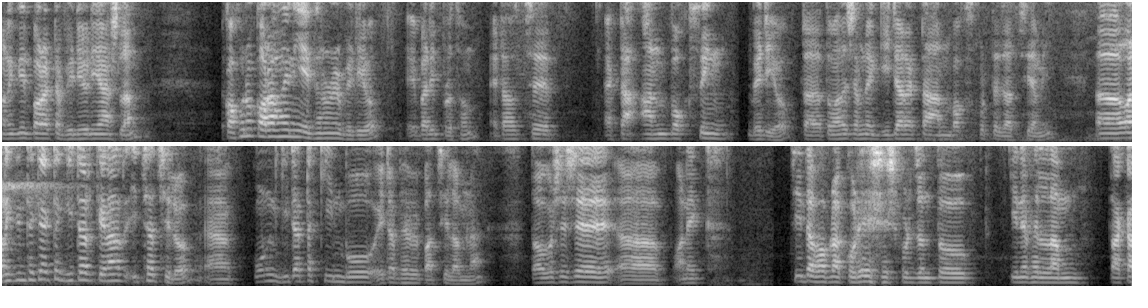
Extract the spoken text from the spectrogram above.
অনেকদিন পর একটা ভিডিও নিয়ে আসলাম। কখনো করা হয়নি এই ধরনের ভিডিও এবারই প্রথম। এটা হচ্ছে একটা আনবক্সিং ভিডিও তোমাদের সামনে গিটার একটা আনবক্স করতে যাচ্ছি আমি। অনেকদিন থেকে একটা গিটার কেনার ইচ্ছা ছিল। কোন গিটারটা কিনবো এটা ভেবে পাচ্ছিলাম না। তো অবশেষে অনেক চিন্তা ভাবনা করে শেষ পর্যন্ত কিনে ফেললাম টাকা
